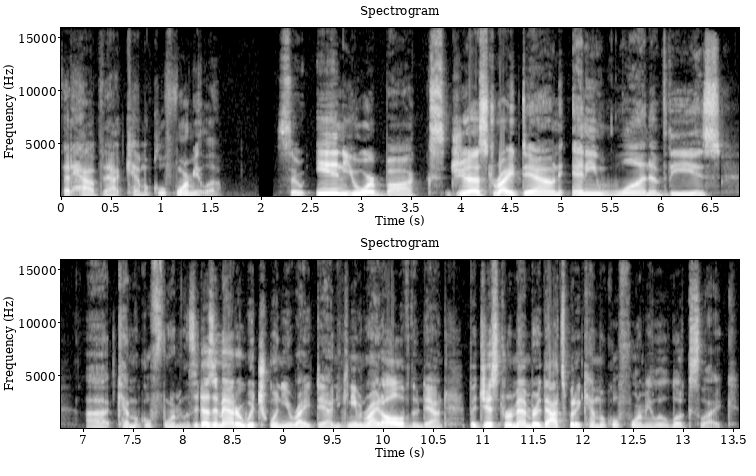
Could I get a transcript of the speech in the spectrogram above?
that have that chemical formula. So in your box, just write down any one of these uh, chemical formulas. It doesn't matter which one you write down. You can even write all of them down. But just remember, that's what a chemical formula looks like.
